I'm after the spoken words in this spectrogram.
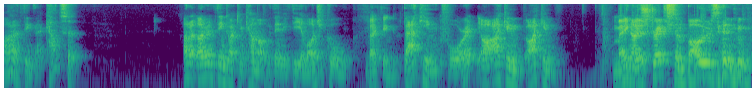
I don't think that cuts it. I don't, I don't think I can come up with any theological Backing. backing for it. I can I can Make you know, it. stretch some bows and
